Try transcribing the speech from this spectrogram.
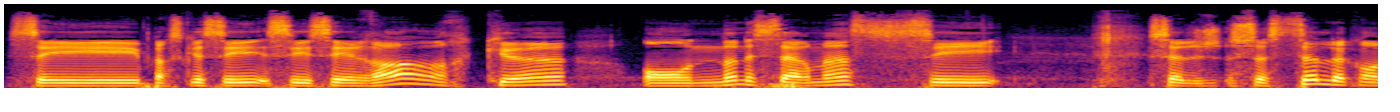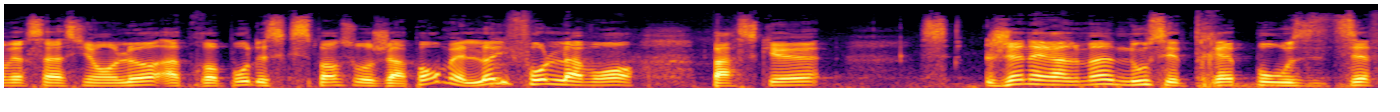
C'est parce que c'est rare que on a nécessairement ces ce, ce style de conversation là à propos de ce qui se passe au Japon, mais là il faut l'avoir parce que généralement nous c'est très positif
